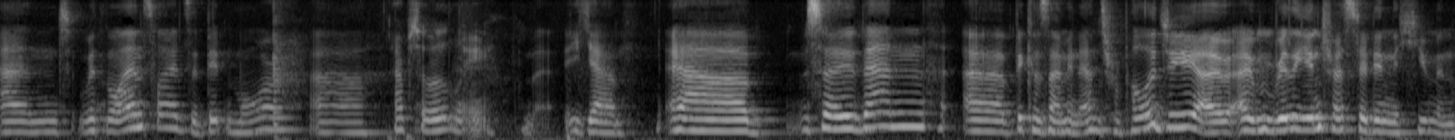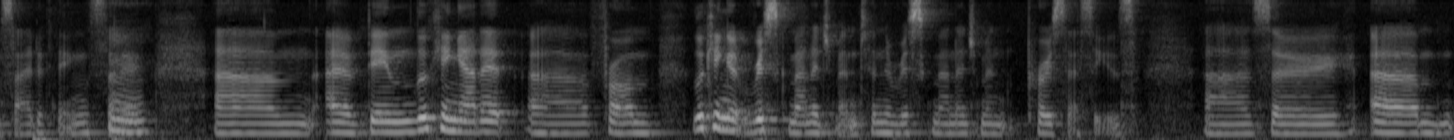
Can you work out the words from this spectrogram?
and with the landslides a bit more. Uh, Absolutely. yeah. Uh, so then, uh, because I'm in anthropology, I, I'm really interested in the human side of things. So Mm. Um, I've been looking at it uh, from looking at risk management and the risk management processes. Uh, so um,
